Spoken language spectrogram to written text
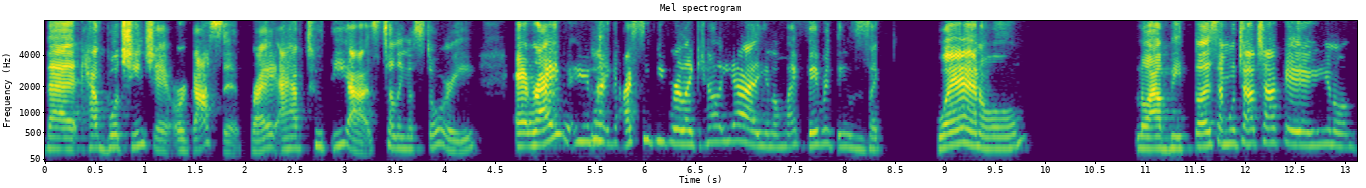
that have bochinche or gossip, right? I have two tias telling a story and right, like I see people are like, hell yeah, you know, my favorite things is like, bueno, lo ha visto esa muchacha que, you know,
